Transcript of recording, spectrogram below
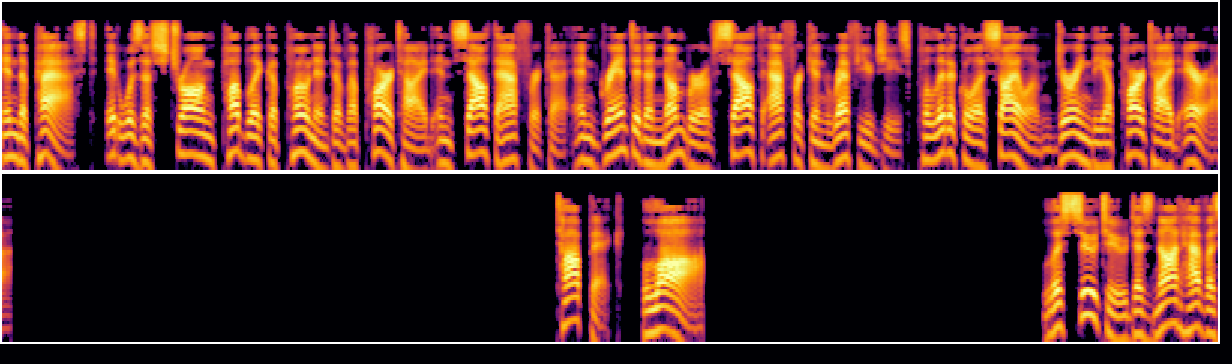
In the past, it was a strong public opponent of apartheid in South Africa and granted a number of South African refugees political asylum during the apartheid era. Topic: Law Lesotho does not have a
